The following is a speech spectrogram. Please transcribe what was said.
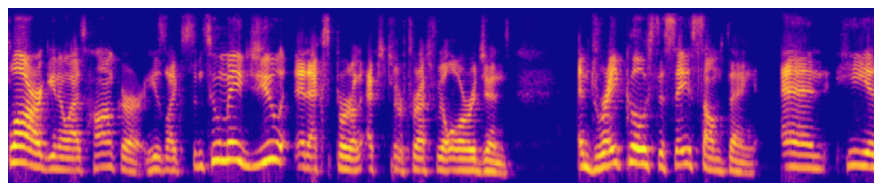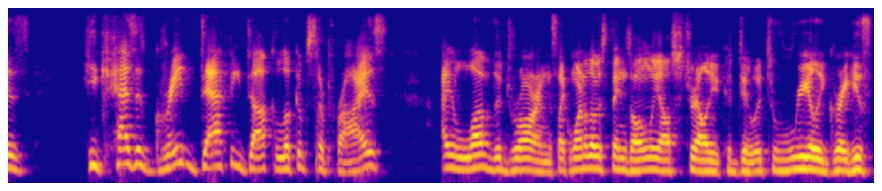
Flarg, you know, as Honker, he's like, since who made you an expert on extraterrestrial origins? And Drake goes to say something, and he is he has this great Daffy Duck look of surprise. I love the drawings, like one of those things only Australia could do. It's really great. He's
